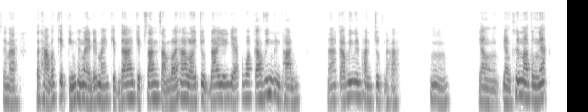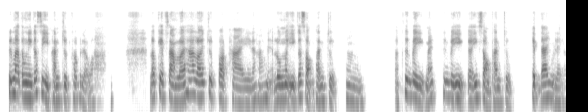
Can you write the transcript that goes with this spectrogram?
ใช่ไหมแต่ถามว่าเก็บกินข้างในได้ไหมเก็บได้เก็บสั้นสามร้อยห้าร้อยจุดได้เยอะแยะเพราะว่ากราฟวิ่งเป็นพันนะกราฟวิ่งเป็นพันจุดนะคะ อืม อย่างอย่างขึ้นมาตรงเนี้ย ขึ้นมาตรงนี้ก็สี่พันจุดเข้าไปแล้วอะเราเก็บสามร้อยห้าร้อยจุดปลอดภัยนะคะ เนี่ยลงมาอีกก็สองพันจุด อืมขึ้นไปอีกไหม ขึ้นไปอีกก็อีกสองพันจุด เก็บได้อยู่แล้ว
